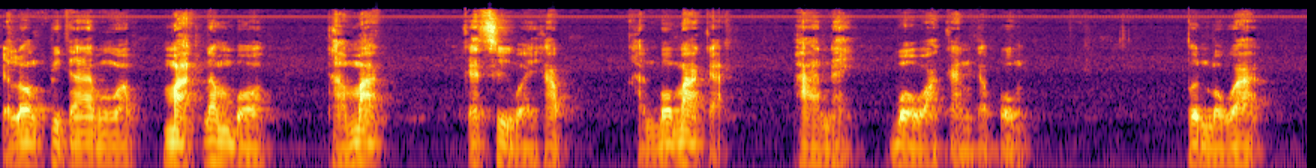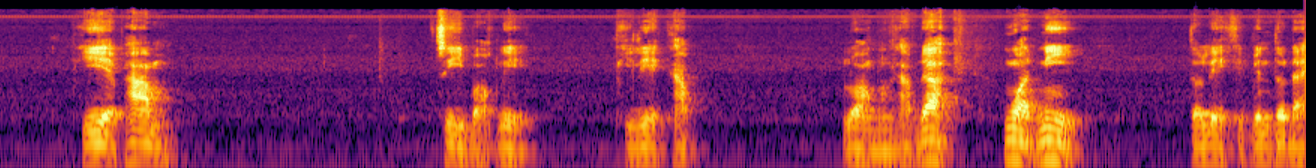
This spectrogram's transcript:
ก็ลองพิจารณาเบิ่งว่ามักน้ำบ่ถ้ามักก็ซื้อไว้ครับคันบ่มักก็ผ่านได้ บว่ากันครับผม เพิ่นบอกว่า พี่เอพามสี่บอกเลขพี่เลขครับ ลองมันครับเด้องวดนี้ ตัวเลขสิเป็นตัวใด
